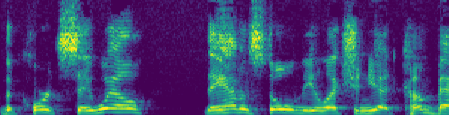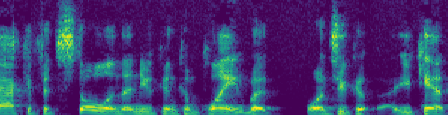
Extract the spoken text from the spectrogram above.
the courts say, well, they haven't stolen the election yet. Come back if it's stolen, then you can complain. But once you you can't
